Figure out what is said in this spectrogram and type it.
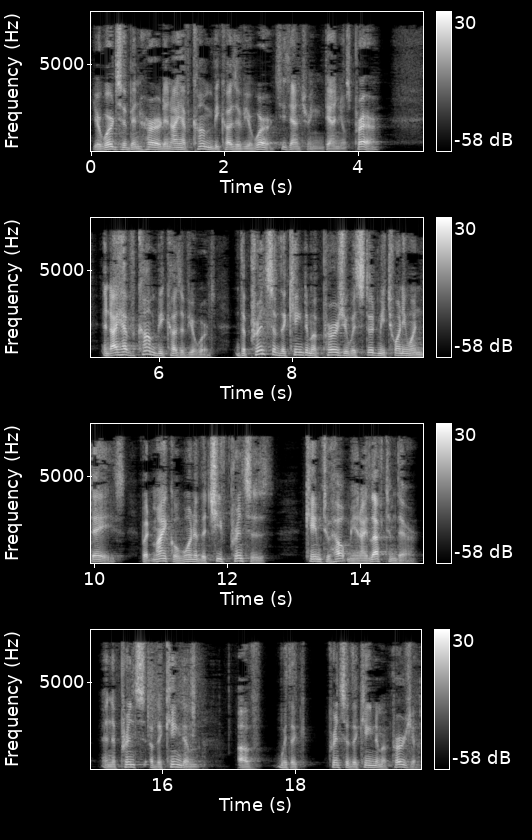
your words have been heard, and I have come because of your words. He's answering Daniel's prayer. And I have come because of your words. The prince of the kingdom of Persia withstood me 21 days. But Michael, one of the chief princes, came to help me, and I left him there. And the prince of the kingdom of, with the prince of the kingdom of Persia,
